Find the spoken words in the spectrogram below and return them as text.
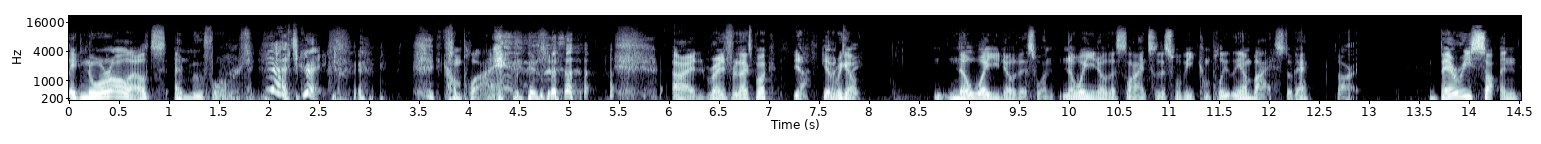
ignore all else and move forward. Yeah, it's great. comply. All right ready for the next book? Yeah, give here it we go. me. no way you know this one. No way you know this line so this will be completely unbiased okay? All right. Barry Sutton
